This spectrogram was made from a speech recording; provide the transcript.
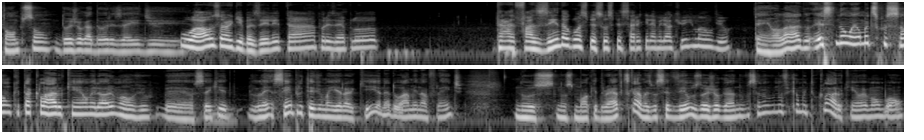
Thompson, dois jogadores aí de. O Alza Gibas, ele tá, por exemplo, tá fazendo algumas pessoas pensarem que ele é melhor que o irmão, viu? Tem rolado. Esse não é uma discussão que tá claro quem é o melhor irmão, viu? É, eu sei que sempre teve uma hierarquia, né? Do Amen na frente nos, nos mock drafts, cara, mas você vê os dois jogando, você não, não fica muito claro quem é o irmão bom.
